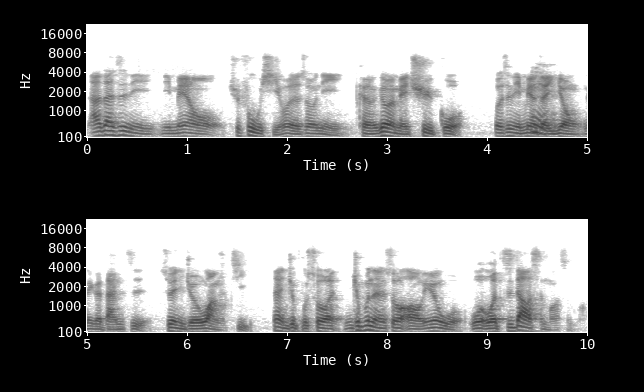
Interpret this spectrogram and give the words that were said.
啊，但是你你没有去复习，或者说你可能根本没去过，或者是你没有在用那个单字，嗯、所以你就会忘记。那你就不说，你就不能说哦，因为我我我知道什么什么。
